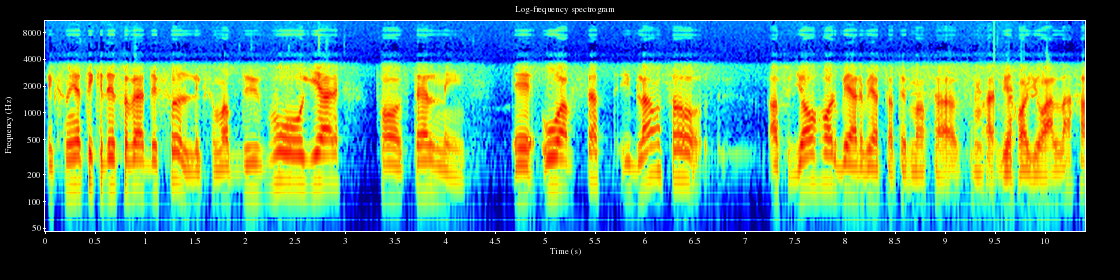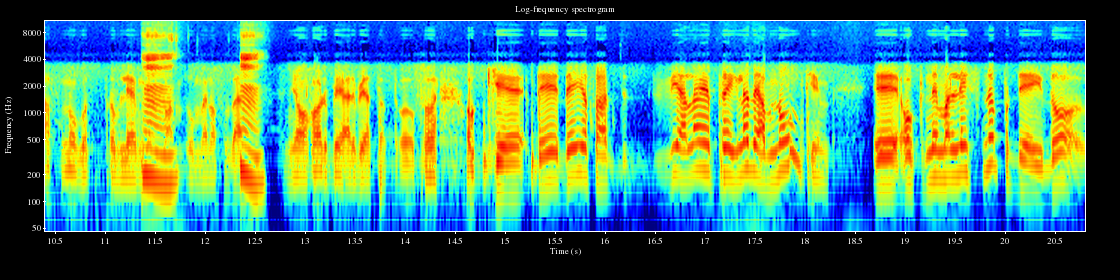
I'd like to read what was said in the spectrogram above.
liksom, jag tycker det är så värdefullt liksom, att du vågar ta ställning. Eh, oavsett, ibland så... Alltså jag har bearbetat en massa, som, vi har ju alla haft något problem med mm. barndomen och sådär. Mm. Jag har bearbetat och så. Och eh, det, det är ju så att vi alla är präglade av någonting. Eh, och när man lyssnar på dig, då,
